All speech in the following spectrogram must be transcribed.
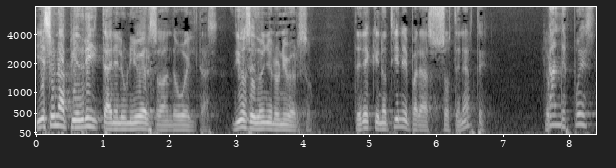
Y es una piedrita en el universo dando vueltas. Dios es dueño del universo. ¿Tenés que no tiene para sostenerte? Lo después.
